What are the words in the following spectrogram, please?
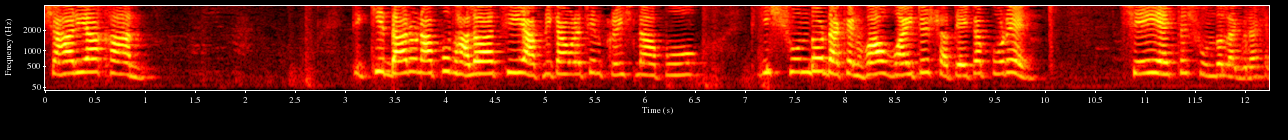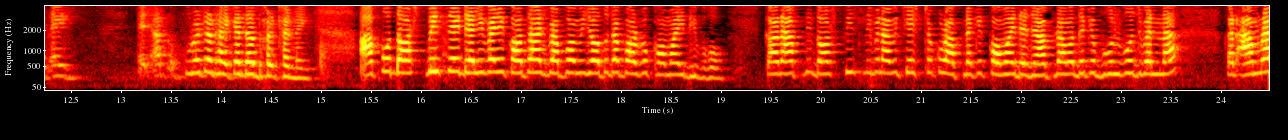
শাহরিয়া খান। ঠিক, কি দারুণ আপু, ভালো আছি। আপনি কেমন আছেন? কৃষ্ণা আপু, কি সুন্দর দেখেন। ওয়াও, হোয়াইটের সাথে। এটা পরে সেই একটা সুন্দর লাগবে, দেখেন। এই পুরোটা ঢাকা দেওয়ার দরকার নেই। আপু, দশ পিসের ডেলিভারি কত আসবে? আপু, আমি যতটা পারব কমাই দিব। কারণ আপনি দশ পিস নেবেন, আমি চেষ্টা করব আপনাকে কমাই দেবেন আপনি আমাদেরকে ভুল বুঝবেন না। কারণ আমরা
